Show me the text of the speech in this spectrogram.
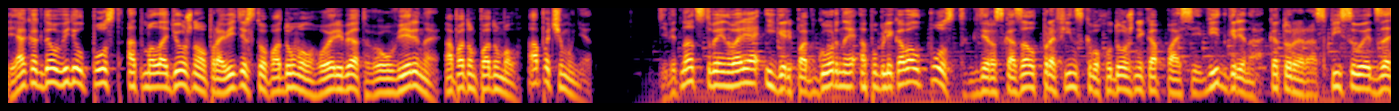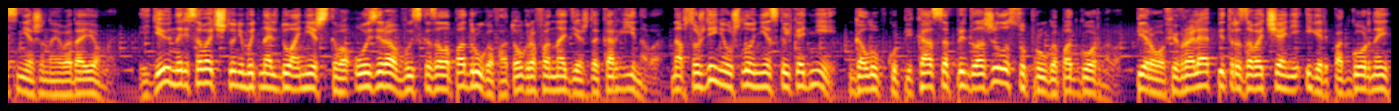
Я когда увидел пост от молодежного правительства, подумал, ой, ребята, вы уверены? А потом подумал, а почему нет? 19 января Игорь Подгорный опубликовал пост, где рассказал про финского художника Паси Витгрина, который расписывает заснеженные водоемы. Идею нарисовать что-нибудь на льду Онежского озера высказала подруга фотографа Надежда Каргинова. На обсуждение ушло несколько дней. Голубку Пикассо предложила супруга Подгорного. 1 февраля петрозаводчане Игорь Подгорный,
